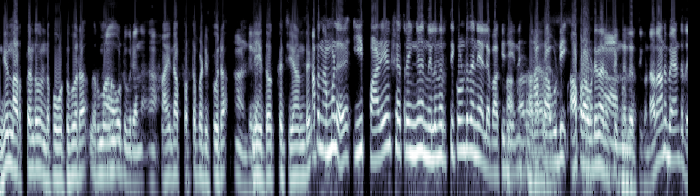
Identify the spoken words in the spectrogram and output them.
ഇനിയും നടത്തേണ്ടതുണ്ട്. പോട്ടുപുര നിർമ്മാണം. ഓട്ടുപുര അതിന്റെ അപ്പുറത്തെ പഠിപ്പുര ഇനി? ഇതൊക്കെ ചെയ്യാണ്ട് അപ്പൊ നമ്മൾ ഈ പഴയ ക്ഷേത്രം ഇങ്ങനെ നിലനിർത്തിക്കൊണ്ട് തന്നെയല്ല ബാക്കി ചെയ്യുന്നത് ആ. പ്രൗഢി. ആ പ്രൗഢി നിലനിർത്തിക്കൊണ്ട്. അതാണ് വേണ്ടത്.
